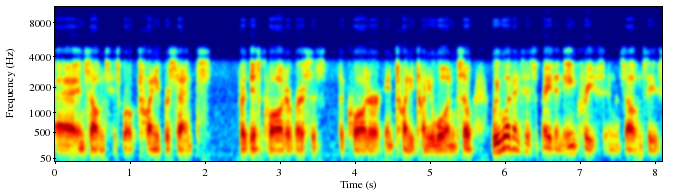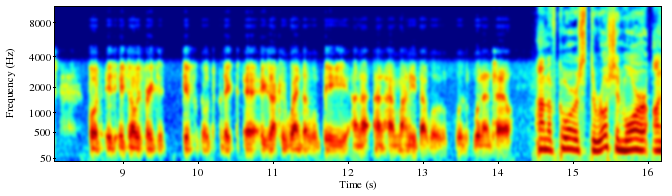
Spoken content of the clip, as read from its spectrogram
Uh, insolvencies were up 20% for this quarter versus the quarter in 2021. So we would anticipate an increase in insolvencies, but it, it's always very difficult to predict uh, exactly when that will be and, uh, and how many that will, will, will entail. And of course, the Russian war on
